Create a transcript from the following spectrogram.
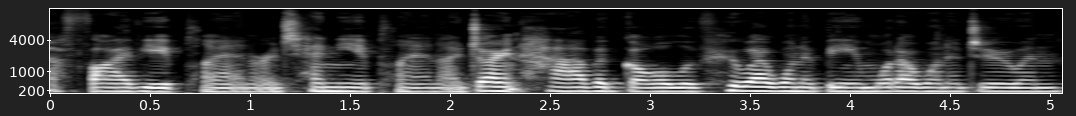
a 5 year plan or a 10 year plan. I don't have a goal of who I want to be and what I want to do. And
